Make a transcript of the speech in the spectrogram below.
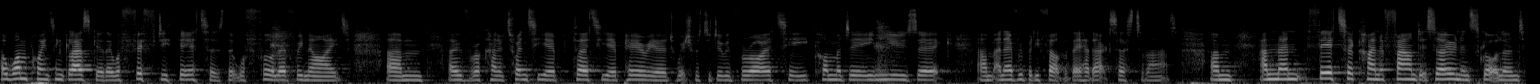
At one point in Glasgow, there were 50 theatres that were full every night um, over a kind of 20 year, 30 year period, which was to do with variety, comedy, music, um, and everybody felt that they had access to that. Um, and then theatre kind of found its own in Scotland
